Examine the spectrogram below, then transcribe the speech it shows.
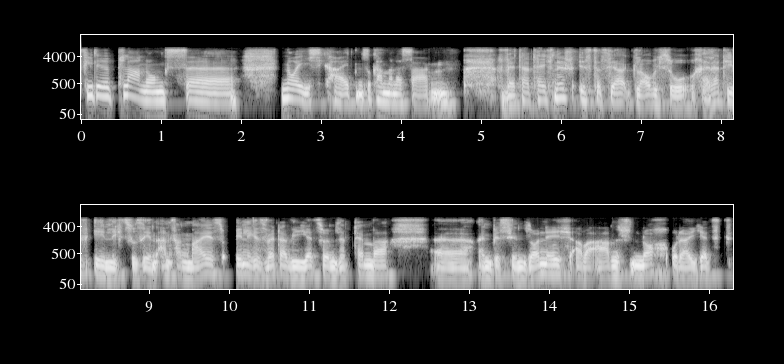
viele Planungsneuigkeiten, so kann man das sagen. Wettertechnisch ist das ja, glaube ich, so relativ ähnlich zu sehen. Anfang Mai ist ähnliches Wetter wie jetzt so im September. Äh, ein bisschen sonnig, aber abends noch oder jetzt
